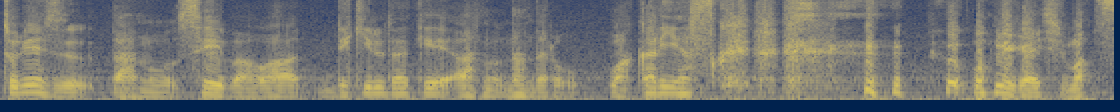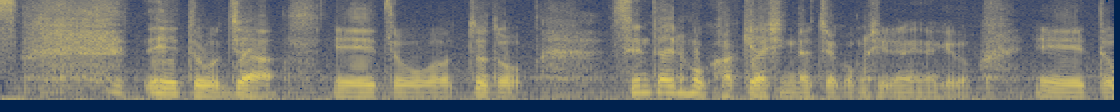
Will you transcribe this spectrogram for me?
とりあえず、あの、セーバーはできるだけ、あの、なんだろう、わかりやすく お願いします。えっ、と、じゃあ、えっ、と、ちょっと、戦隊の方駆け足になっちゃうかもしれないんだけど、えっ、と、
